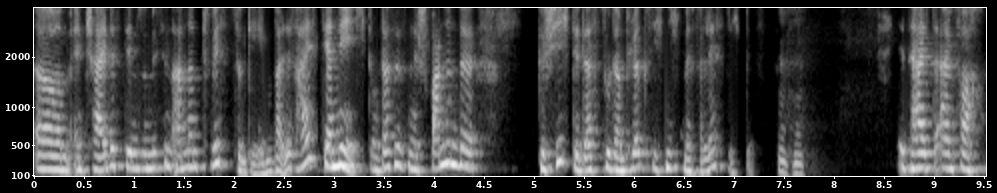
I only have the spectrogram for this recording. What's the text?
ähm, entscheidest, dem so ein bisschen anderen Twist zu geben. Weil es heißt ja nicht, und das ist eine spannende Geschichte, dass du dann plötzlich nicht mehr verlässlich bist. mhm, Es heißt einfach,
